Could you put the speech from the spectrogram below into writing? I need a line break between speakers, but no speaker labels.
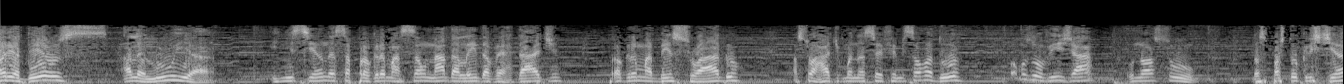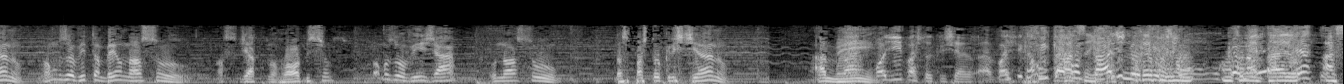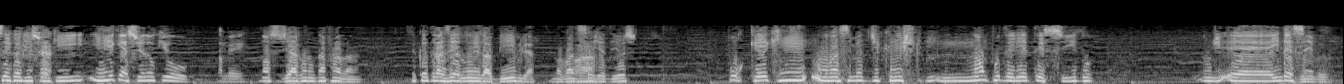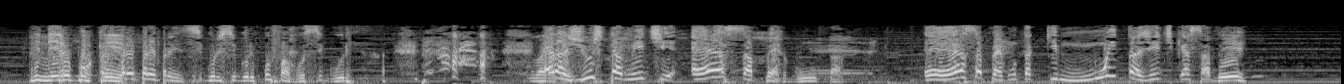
Glória a Deus, aleluia. Iniciando essa programação Nada Além da Verdade, programa abençoado, a sua Rádio Manancial FM Salvador. Vamos ouvir já o nosso, nosso pastor Cristiano, vamos ouvir também o nosso, nosso diácono Robson, vamos ouvir já o nosso, nosso pastor Cristiano. Amém.
Pode ir, pastor Cristiano. Ah, pode ficar
Fica à vontade, meu
Eu quero fazer
querido.
um,
O
um
é
comentário acerca disso aqui, enriquecendo o que o
Amém.
nosso diácono está falando. Eu quero trazer a luz da Bíblia, louvado
Ah.
seja Deus. Por que, que o nascimento de Cristo não poderia ter sido é, em dezembro? Primeiro porque.
Peraí, peraí, peraí, segure, segure, por favor, segure. Era justamente essa pergunta. É essa pergunta que muita gente quer saber.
